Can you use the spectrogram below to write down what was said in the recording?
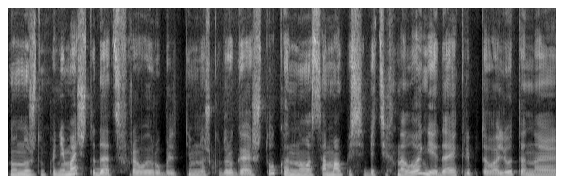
Ну, нужно понимать, что да, цифровой рубль это немножко другая штука, но сама по себе технология, да, и криптовалюта, она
